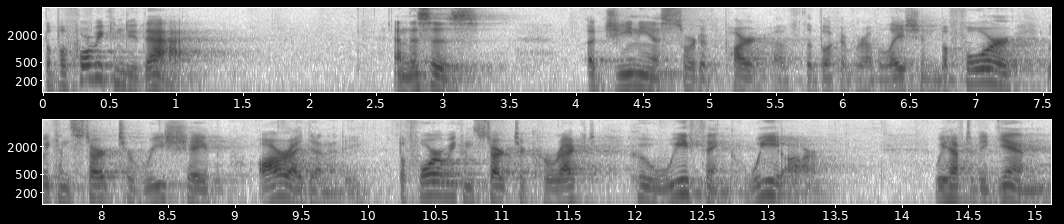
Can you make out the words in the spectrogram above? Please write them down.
But before we can do that, and this is a genius sort of part of the book of Revelation, before we can start to reshape our identity, before we can start to correct who we think we are, we have to begin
